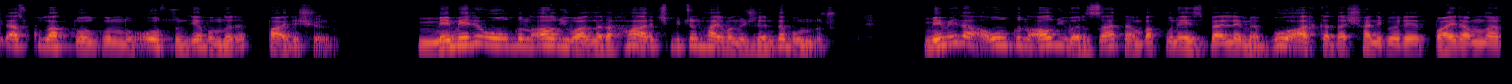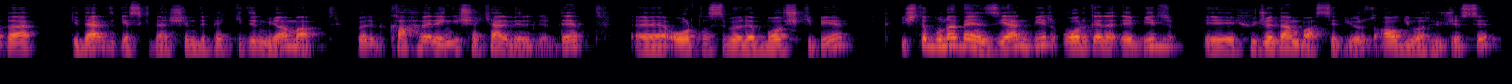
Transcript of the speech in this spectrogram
Biraz kulak dolgunluğu olsun diye bunları paylaşıyorum. Memeli olgun al yuvarları hariç bütün hayvan hücrelerinde bulunur. Memeli olgun al yuvarı zaten bak bunu ezberleme. Bu arkadaş hani böyle bayramlarda giderdik eskiden şimdi pek gidilmiyor ama böyle bir kahverengi şeker verilirdi. Ee, ortası böyle boş gibi. İşte buna benzeyen bir organ e, bir e, hücreden bahsediyoruz. Al yuvar hücresi.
